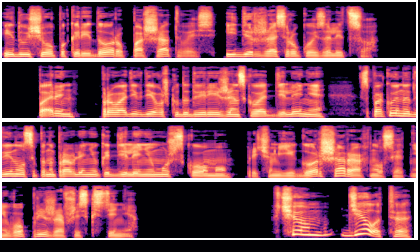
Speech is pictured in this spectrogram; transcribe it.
идущего по коридору, пошатываясь и держась рукой за лицо. Парень, проводив девушку до дверей женского отделения, спокойно двинулся по направлению к отделению мужскому, причем Егор шарахнулся от него, прижавшись к стене. «В чем дело-то?»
